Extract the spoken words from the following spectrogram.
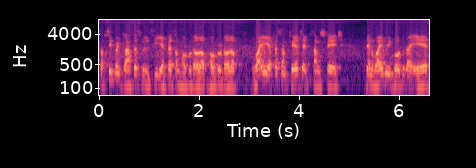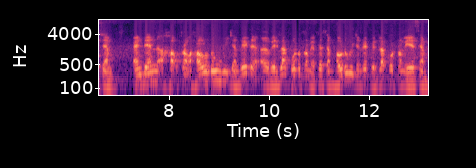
subsequent classes. We'll see FSM how to develop, how to develop, why FSM fails at some stage, then why we go to the ASM, and then how, from how do we generate a, a Verilog code from FSM? How do we generate Verilog code from ASM?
